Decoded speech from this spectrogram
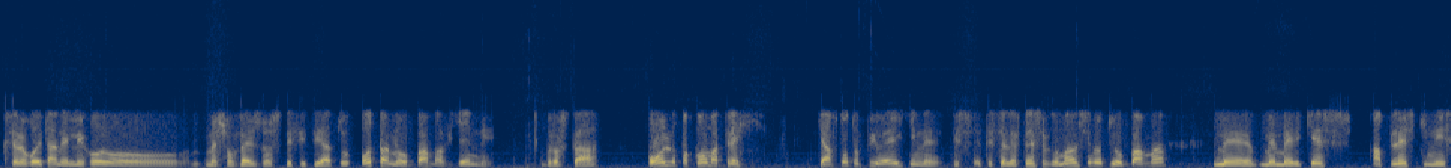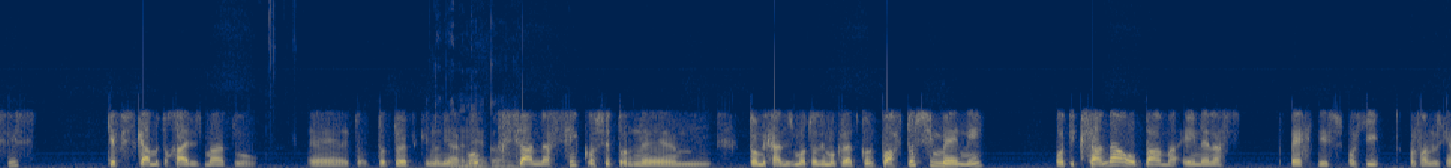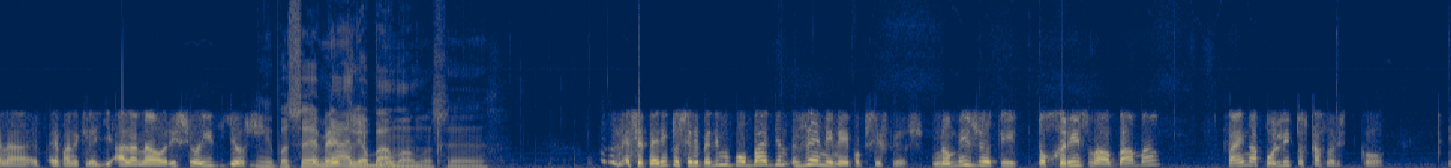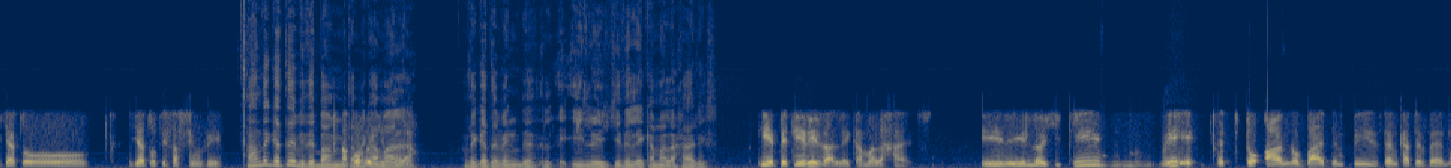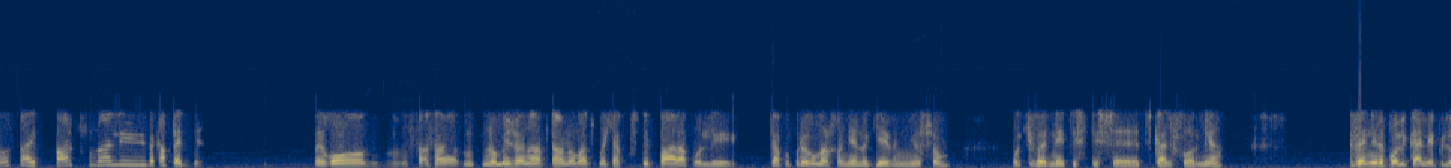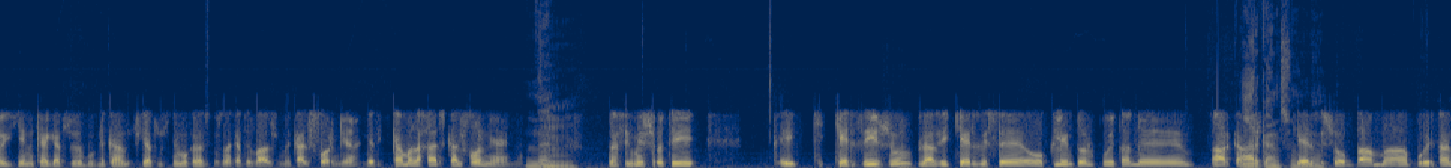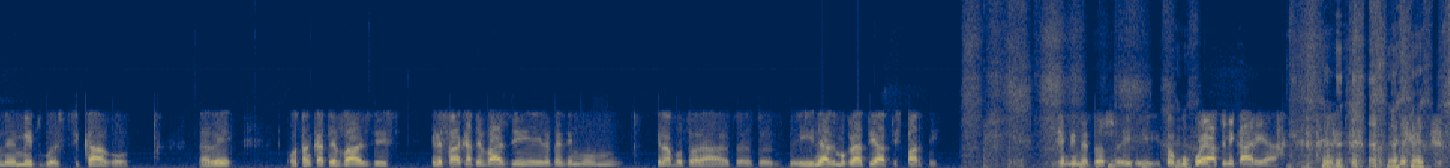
ξέρω εγώ ήταν λίγο μεσοβέζος στη θητεία του όταν ο Ομπάμα βγαίνει μπροστά όλο το κόμμα τρέχει. Και αυτό το οποίο έγινε τις, τις τελευταίες εβδομάδες είναι ότι ο Ομπάμα με, με μερικές απλές κινήσεις και φυσικά με το χάρισμά του ε, το, το, το επικοινωνιακό Κοινωνιακό, ναι. ξανασήκωσε τον, ε, το μηχανισμό των δημοκρατικών που αυτό σημαίνει ότι ξανά ο Ομπάμα είναι ένας παίχτης όχι προφανώς για να επανεκλεγεί αλλά να ορίσει ο ίδιος Μήπως Σε ε, μια περίπτωση άλλη που- Ομπάμα όμως. ε. σε περίπτωση ρε παιδί μου που ο Biden δεν είναι υποψήφιος. Νομίζω ότι το χρήσμα Ομπάμα θα είναι απολύτως καθοριστικό για το, για το τι θα συμβεί. Αν δεν κατέβει, δεν πάμε Από μετά με εδώ και Καμάλα. πέρα. Δεν κατεβαίνει. δεν- Η λογική δεν λέει Καμάλα Χάρη. Η επετηρίδα λέει η Καμάλα Χάρης. Η, η λογική, η- ε, το αν ο Biden πει δεν κατεβαίνω, θα υπάρξουν άλλοι 15. Εγώ θα, θα, νομίζω ένα από τα ονόματα που έχει ακουστεί πάρα πολύ και από προηγούμενα χρόνια είναι ο Gavin Newsom, ο κυβερνήτης της, ε, της Καλιφόρνια. Δεν είναι πολύ καλή επιλογή γενικά για τους Ρεπουμπλικάνους, για τους Δημοκρατικούς να κατεβάζουν Καλιφόρνια, γιατί η Κάμαλα Χάρης Καλιφόρνια είναι. Ναι. Μμ. Να θυμίσω ότι ε, κ- κερδίζουν, δηλαδή κέρδισε ο Κλίντον που ήταν Άρκανσο, Arkansas, κέρδισε ο Ομπάμα που ήταν Midwest, Σικάγο. Δηλαδή όταν κατεβάζεις, είναι σαν να κατεβάζει ρε παιδί μου, τι να πω τώρα, το- το- η Νέα Δημοκρατία από τη Σπάρτη. Δεν είναι τόσο. Η- Το κουκουέ από την Ικαρία.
